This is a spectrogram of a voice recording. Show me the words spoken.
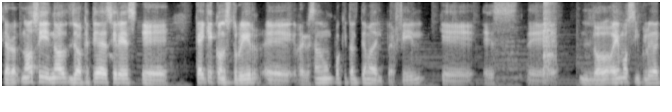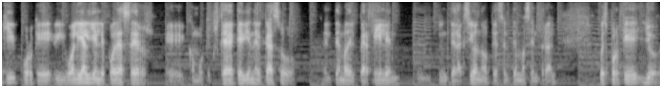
Claro, no, sí, no, lo que te iba a decir es eh, que hay que construir, eh, regresando un poquito al tema del perfil, que es, eh, lo hemos incluido aquí porque igual y alguien le puede hacer como que, pues, que, viene el caso, el tema del perfil en, tu interacción, ¿no? Que es el tema central. Pues porque yo,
